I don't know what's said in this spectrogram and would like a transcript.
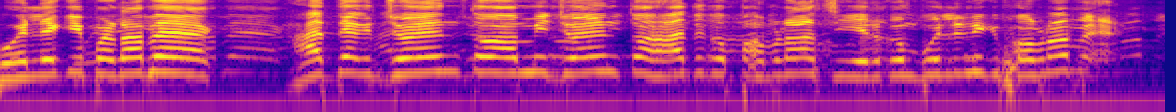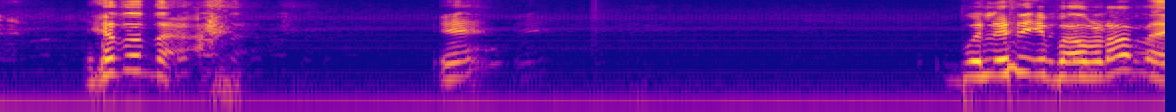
বলে কি পাঠাবে হাত এক জয়ন্ত, আমি জয়ন্ত, হাত দেখো পাপড়া আছি। এরকম বলে নাকি পাপড়াবে হে দাদা বলে নি ফাফড়াবে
